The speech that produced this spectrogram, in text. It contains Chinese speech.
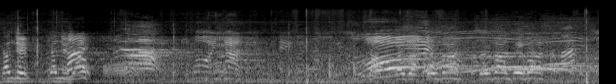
跟住，跟住走。好，繼續追翻，追翻，追翻。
